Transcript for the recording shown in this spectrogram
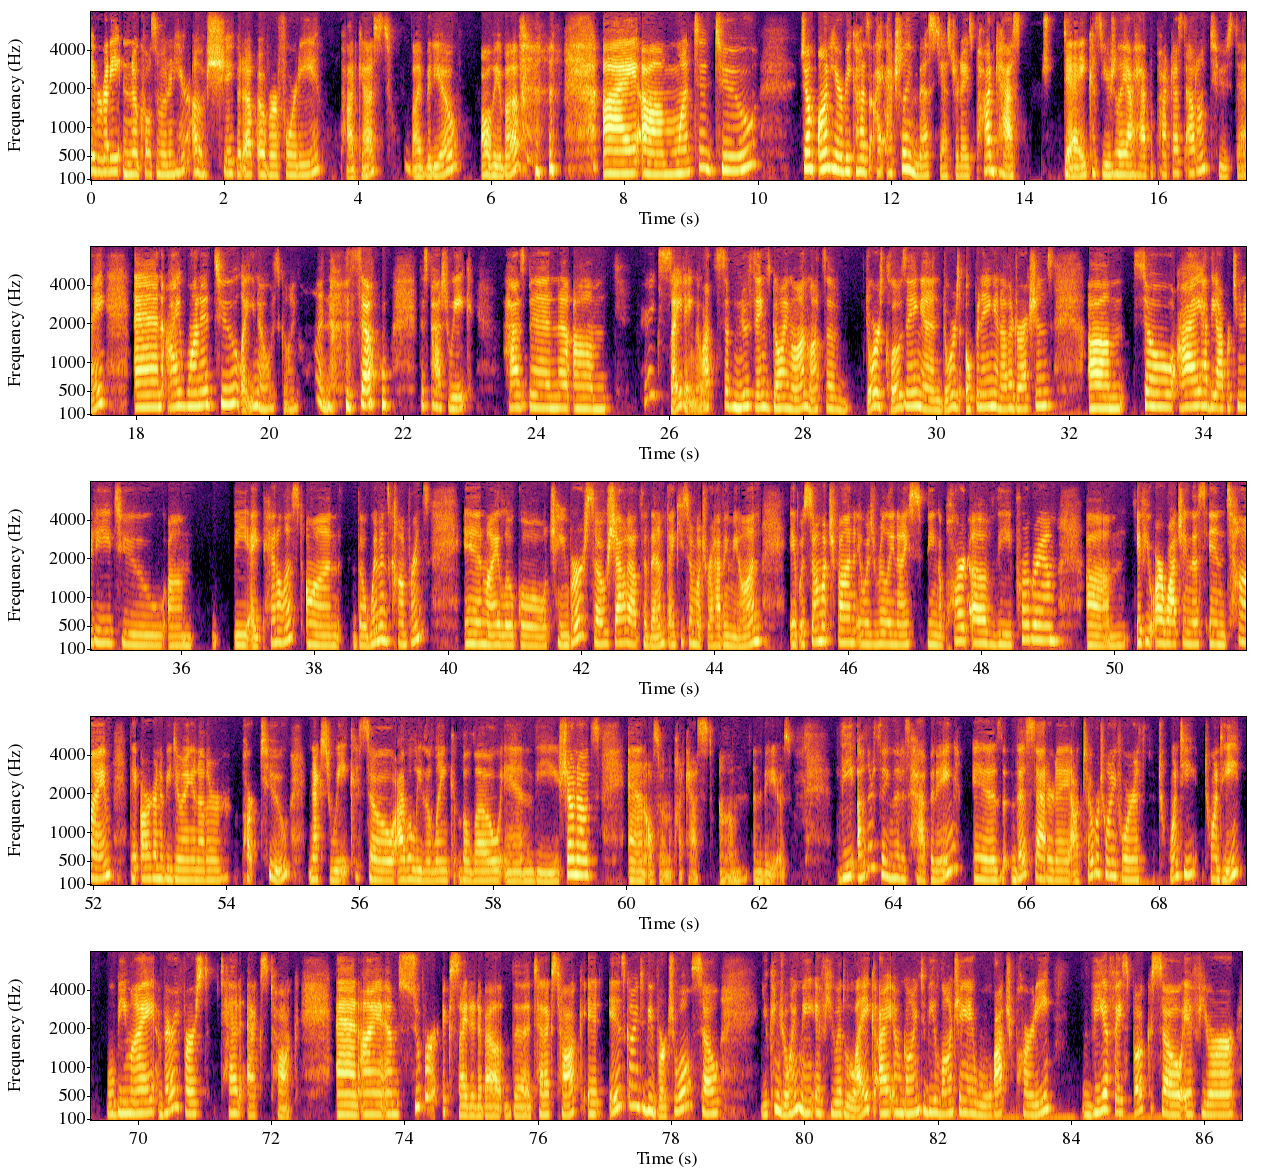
Hey, everybody, Nicole Simonin here of Shape It Up Over 40 podcast, live video, all the above. I um, wanted to jump on here because I actually missed yesterday's podcast day because usually I have a podcast out on Tuesday, and I wanted to let you know what's going on. so, this past week has been um, very exciting. Lots of new things going on, lots of doors closing and doors opening in other directions. Um, so I had the opportunity to um, be a panelist on the women's conference in my local chamber. So shout out to them. Thank you so much for having me on. It was so much fun. It was really nice being a part of the program. Um, if you are watching this in time, they are going to be doing another part two next week. So I will leave the link below in the show notes and also in the podcast um, and the videos. The other thing that is happening is this Saturday, October 24th, 2020, will be my very first TEDx talk. And I am super excited about the TEDx talk. It is going to be virtual, so you can join me if you would like. I am going to be launching a watch party via Facebook. So if you're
